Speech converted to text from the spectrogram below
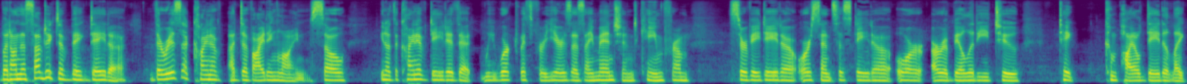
But on the subject of big data, there is a kind of a dividing line. So, you know, the kind of data that we worked with for years, as I mentioned, came from survey data or census data or our ability to take compiled data like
